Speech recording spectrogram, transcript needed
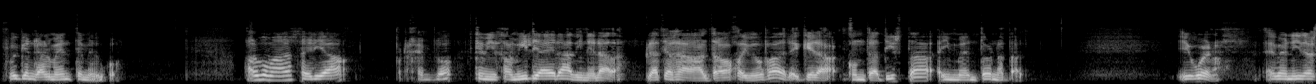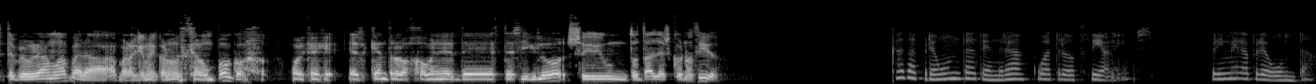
fue quien realmente me educó. Algo más sería, por ejemplo, que mi familia era adinerada, gracias al trabajo de mi padre, que era contratista e inventor natal. Y bueno, he venido a este programa para, para que me conozcan un poco, porque es que entre los jóvenes de este siglo soy un total desconocido. Cada pregunta tendrá cuatro opciones. Primera pregunta.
